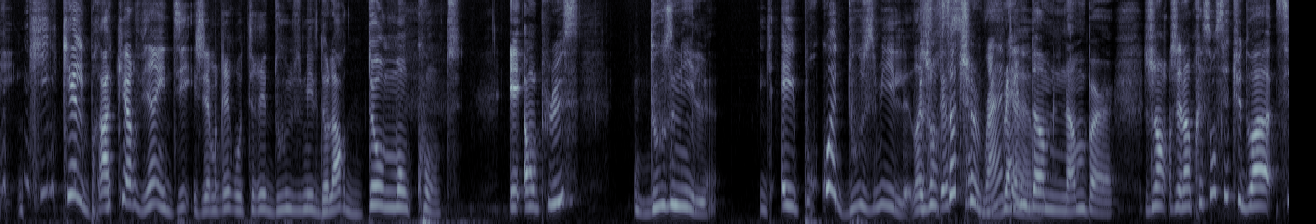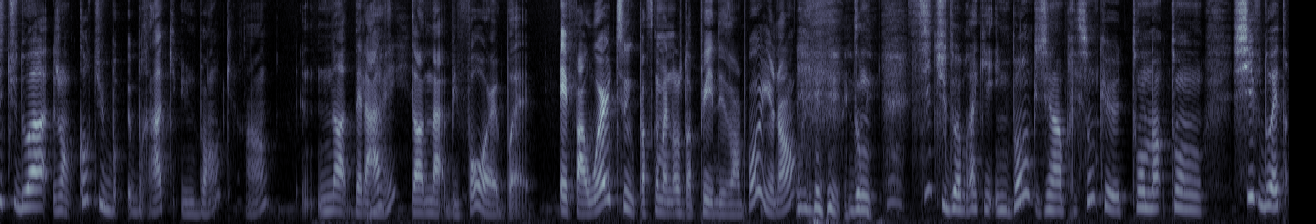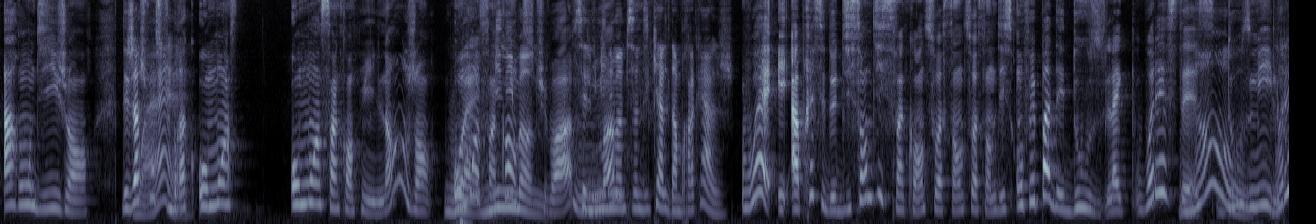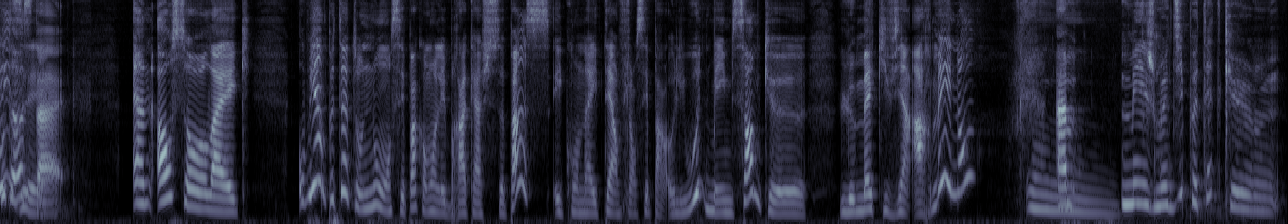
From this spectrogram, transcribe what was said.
quel braqueur vient et dit j'aimerais retirer 12 000 dollars de mon compte? Et en plus, 12 000. Et pourquoi 12 000 Like, genre, such so a random. number. Genre, j'ai l'impression si tu dois, si tu dois, genre, quand tu braques une banque, hein, not that I've done that before, but if I were to, parce que maintenant je dois payer des impôts, you know? Donc, si tu dois braquer une banque, j'ai l'impression que ton, ton chiffre doit être arrondi, genre. Déjà, je pense que tu braques au moins, au moins 50 000, non Genre, au Ouais, moins 50, minimum. tu vois. C'est le minimum syndical d'un braquage. Ouais, et après, c'est de 10 en 10, 50, 60, 70. On fait pas des 12. Like, what is this? No, 12 000. what Who is does it? that? And also, like, ou bien peut-être nous, on sait pas comment les braquages se passent et qu'on a été influencé par Hollywood, mais il me semble que le mec, il vient armé, non? Ou- Ah, Mais je me dis peut-être que.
